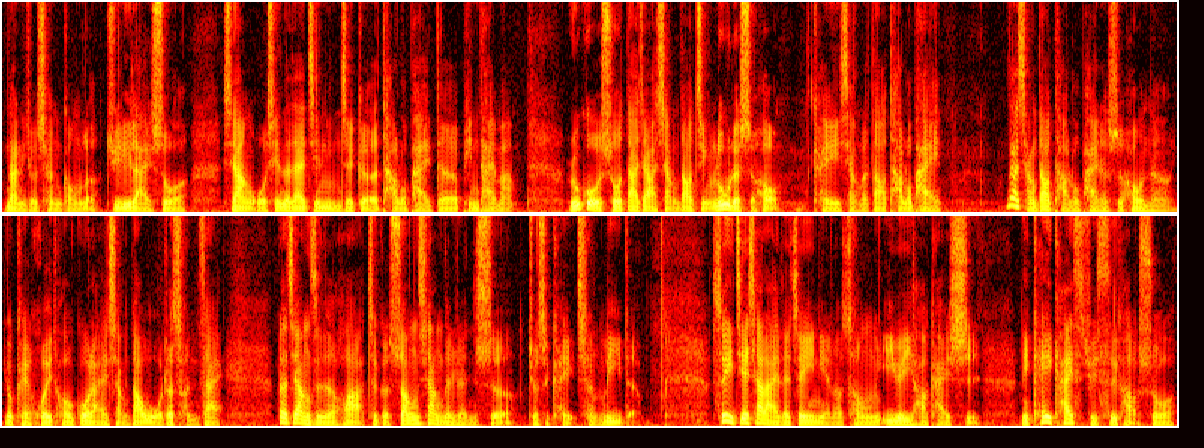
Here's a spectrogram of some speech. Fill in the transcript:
那你就成功了。举例来说，像我现在在经营这个塔罗牌的平台嘛，如果说大家想到景路的时候，可以想得到塔罗牌。那想到塔罗牌的时候呢，又可以回头过来想到我的存在。那这样子的话，这个双向的人设就是可以成立的。所以接下来的这一年呢，从一月一号开始，你可以开始去思考说，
